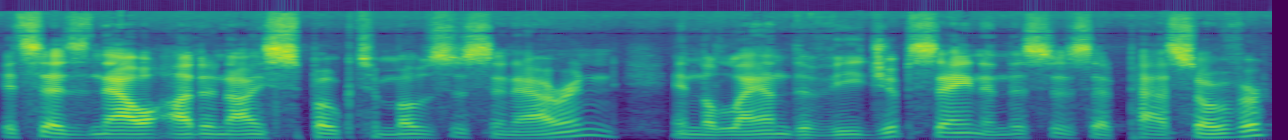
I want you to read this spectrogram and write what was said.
it says, Now Adonai spoke to Moses and Aaron in the land of Egypt, saying, and this is at Passover,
